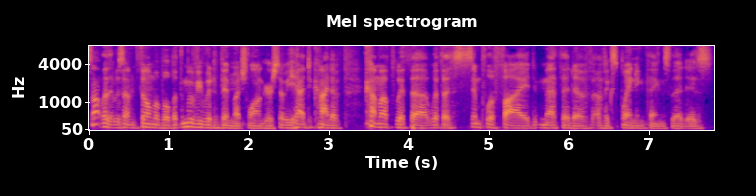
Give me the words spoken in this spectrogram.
it's not that it was unfilmable, but the movie would have been much longer, so he had to kind of come up with a, with a simplified method of, of explaining things that is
